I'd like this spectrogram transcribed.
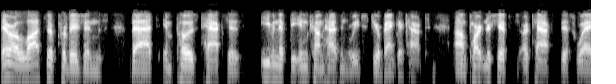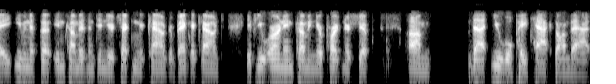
there are lots of provisions that impose taxes even if the income hasn't reached your bank account. Um, partnerships are taxed this way, even if the income isn't in your checking account or bank account. If you earn income in your partnership, um, that you will pay tax on that.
